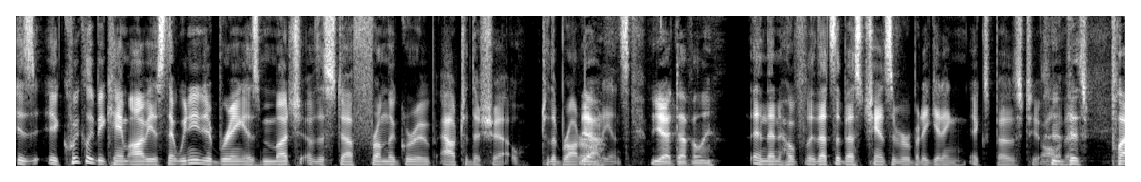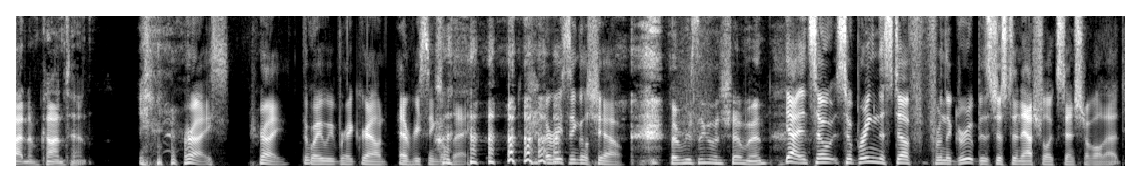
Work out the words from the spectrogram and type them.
is it quickly became obvious that we needed to bring as much of the stuff from the group out to the show to the broader Yeah. audience. Yeah, definitely. And then hopefully that's the best chance of everybody getting exposed to all of this platinum content. right. Right. The way we break ground every single day. every single show. Every single show, man. Yeah, and so so bringing the stuff from the group is just a natural extension of all that.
